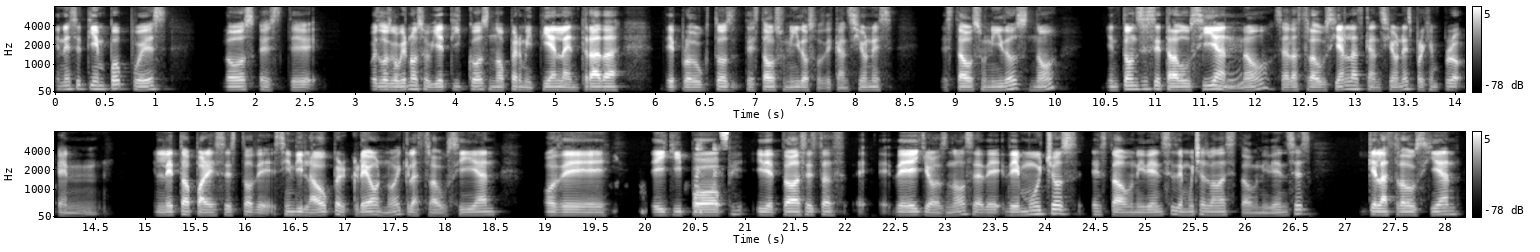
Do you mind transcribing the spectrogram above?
en ese tiempo, pues, los, este, pues los gobiernos soviéticos no permitían la entrada de productos de Estados Unidos o de canciones de Estados Unidos, ¿no? Y entonces se traducían, ¿no? O sea, las traducían las canciones, por ejemplo, en, en Leto aparece esto de Cindy Lauper, creo, ¿no? Y que las traducían, o de, de Iggy Pop y de todas estas, eh, eh, de ellos, ¿no? O sea, de, de muchos estadounidenses, de muchas bandas estadounidenses, que las traducían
